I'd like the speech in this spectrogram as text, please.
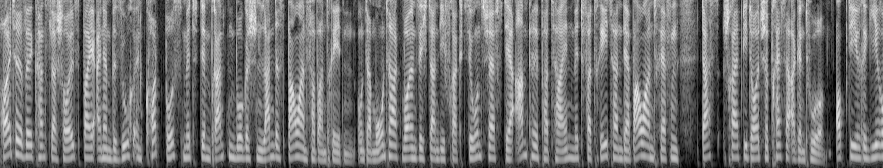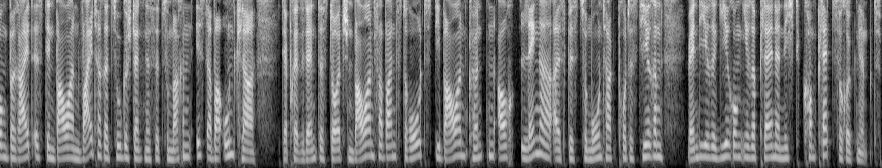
Heute will Kanzler Scholz bei einem Besuch in Cottbus mit dem Brandenburgischen Landesbauernverband reden. Und am Montag wollen sich dann die Fraktionschefs der Ampelparteien mit Vertretern der Bauern treffen. Das schreibt die deutsche Presseagentur. Ob die Regierung bereit ist, den Bauern weitere Zugeständnisse zu machen, ist aber unklar. Der Präsident des Deutschen Bauernverbands droht, die Bauern könnten auch länger als bis zum Montag protestieren, wenn die Regierung ihre Pläne nicht komplett zurücknimmt.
